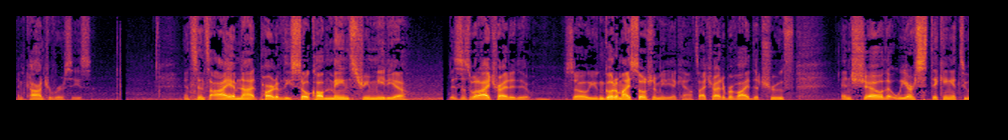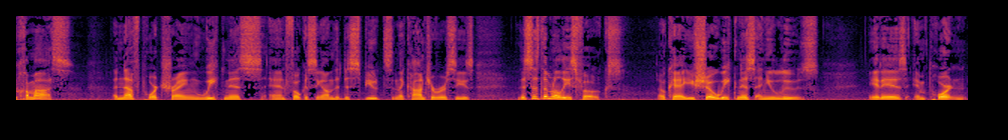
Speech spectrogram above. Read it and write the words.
and controversies. And since I am not part of the so called mainstream media, this is what I try to do. So you can go to my social media accounts. I try to provide the truth and show that we are sticking it to Hamas. Enough portraying weakness and focusing on the disputes and the controversies. This is the Middle East, folks. Okay, you show weakness and you lose. It is important.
